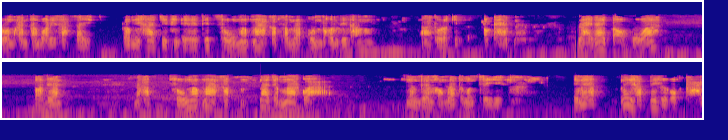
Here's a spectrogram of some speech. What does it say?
รวมกันทั้งบริษัทซะอีก เรามีค่า GPA ที่สูงมาก ๆ ครับสำหรับกลุ่มคนที่ทำธุรกิจ o c c a t รายได้ต่อหัว ต่อเดือนนะครับ สูงมาก ๆ ครับ น่าจะมากกว่าเงินเดือนของรัฐมนตรีเห็นไหมครับ นี่ครับ นี่คือโอกาส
